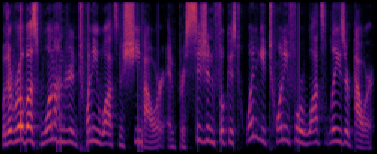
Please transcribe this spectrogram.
With a robust 120 watts machine power and precision-focused 20 to 24 watts laser power,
